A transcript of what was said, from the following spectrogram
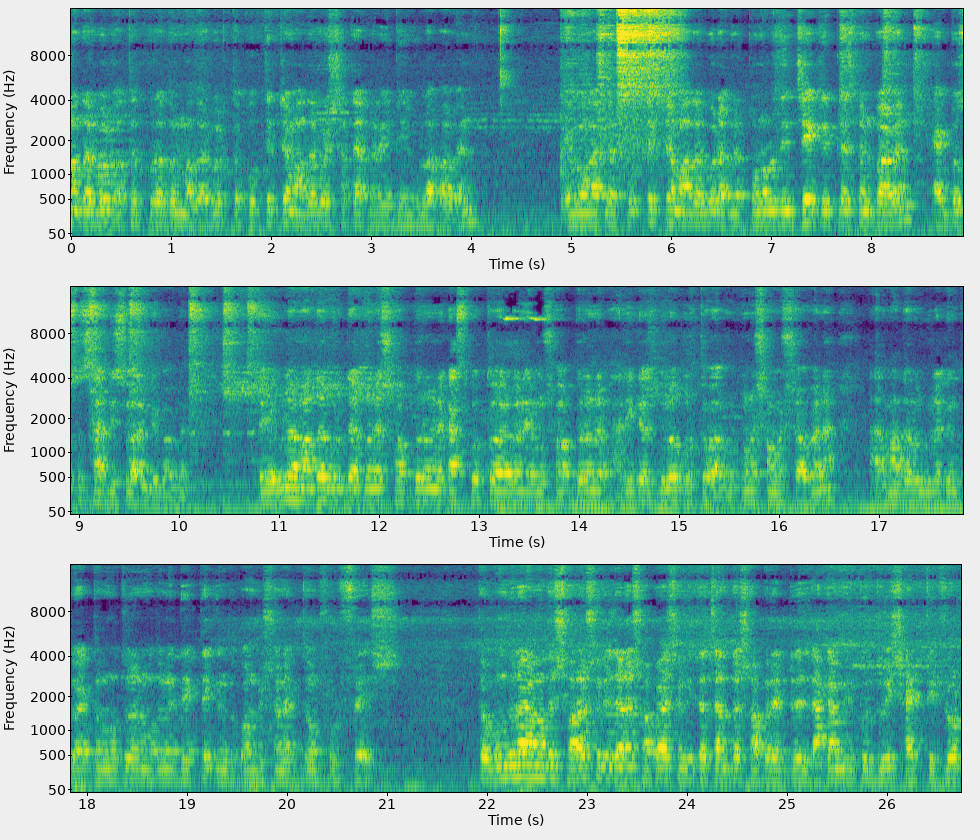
মাদারবোর্ড, অর্থাৎ পুরাতন মাদারবোর্ড। তো প্রত্যেকটা মাদারবোর্ডের সাথে আপনারা এই ডেগুলো পাবেন। এবং আপনার প্রত্যেকটা মাদারবোর্ড আপনার পনেরো দিন চেক রিপ্লেসমেন্ট পাবেন, এক বছর সার্ভিস ওয়ারেন্টি পাবেন। তো এগুলো মাদারবোর্ডে আপনারা সব ধরনের কাজ করতে পারবেন এবং সব ধরনের ভারী কাজগুলোও করতে পারবেন, কোনো সমস্যা হবে না। আর মাদারবোর্ডগুলো কিন্তু একদম নতুনের মতনই দেখতে, কিন্তু কন্ডিশন একদম ফুল ফ্রেশ তো বন্ধুরা, আমাদের সরাসরি যারা শপে আসে নিতে চান তো শপের অ্যাড্রেস ঢাকা মিরপুর দুই, ষাট ফিট রোড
